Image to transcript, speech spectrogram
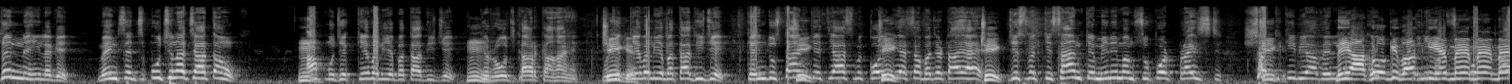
दिन नहीं लगे। मैं इनसे पूछना चाहता हूँ। आप मुझे केवल ये बता दीजिए कि रोज़गार कहाँ है। मुझे केवल ये बता दीजिए कि हिंदुस्तान के इतिहास में कोई भी ऐसा बजट आया है जिसमें किसान के मिनिमम सपोर्ट प्राइस शब्द की भी अवेलेबल नहीं आंकड़ों की बात की है। मैं मैं मैं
